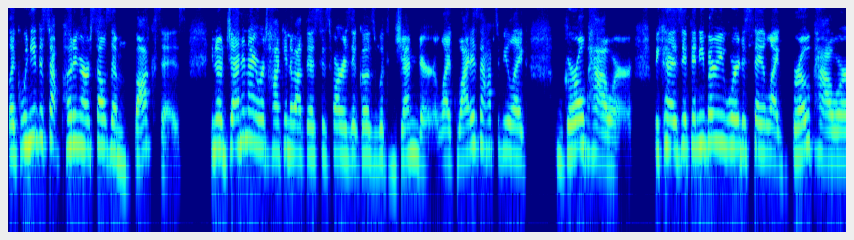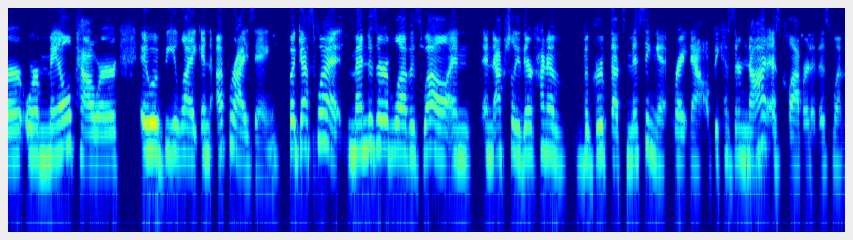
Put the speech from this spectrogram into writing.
Like we need to stop putting ourselves in boxes. You know jen and i were talking about this as far as it goes with gender. Like why does it have to be like girl power? Because if anybody were to say like bro power or male power it would be like an uprising. But guess what? Men deserve love as well. And and actually they're kind of the group that's missing it right now because they're mm-hmm. not as collaborative as women.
